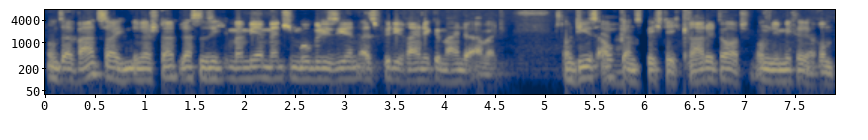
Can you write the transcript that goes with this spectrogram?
unser Wahrzeichen in der Stadt, lassen sich immer mehr Menschen mobilisieren als für die reine Gemeindearbeit. Und die ist auch ja. ganz wichtig, gerade dort um die Michel herum.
